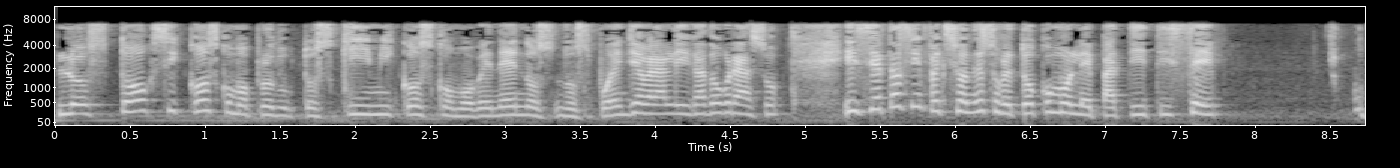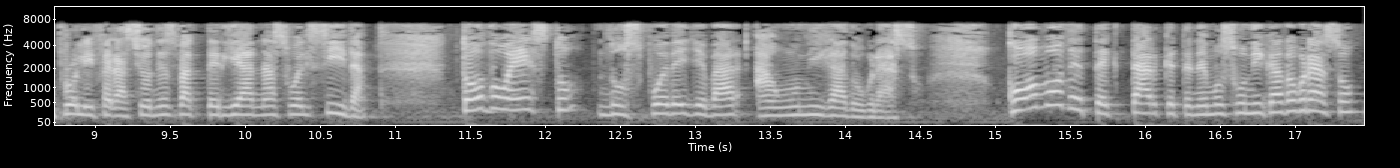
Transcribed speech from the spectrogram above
Los tóxicos como productos químicos, como venenos, nos pueden llevar al hígado graso. Y ciertas infecciones, sobre todo como la hepatitis C, proliferaciones bacterianas o el SIDA. Todo esto nos puede llevar a un hígado graso. ¿Cómo detectar que tenemos un hígado graso?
